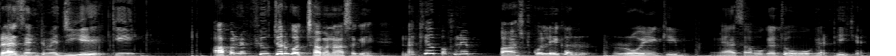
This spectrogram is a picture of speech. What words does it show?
प्रेजेंट में जिए कि आप अपने फ्यूचर को अच्छा बना सकें। ना कि आप अपने पास्ट को लेकर रोएँ कि ऐसा हो गया, जो हो गया, ठीक है।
